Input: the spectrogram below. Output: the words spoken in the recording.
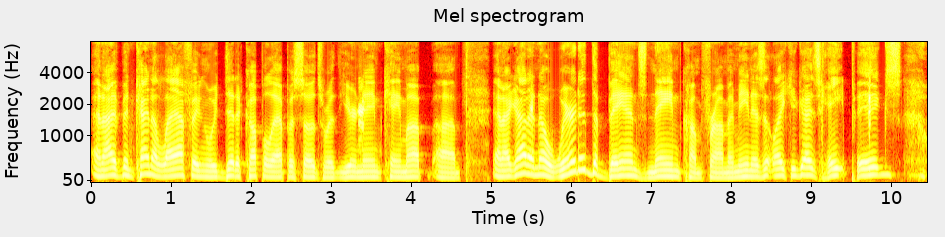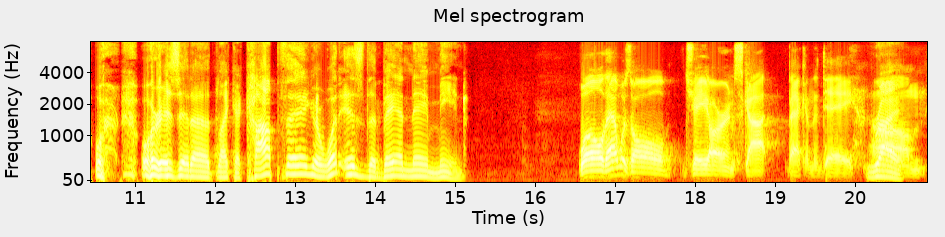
And I've been kind of laughing. We did a couple episodes where your name came up. Uh, and I got to know, where did the band's name come from? I mean, is it like you guys hate pigs? Or, or is it a like a cop thing? Or what is the band name mean? Well, that was all Jr. and Scott back in the day. Right. Um,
